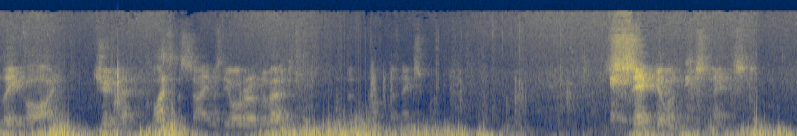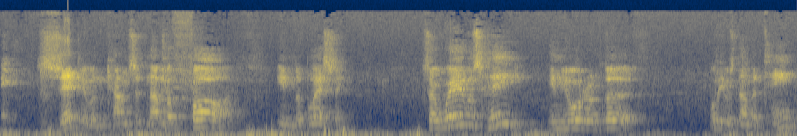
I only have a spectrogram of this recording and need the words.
Levi, Judah. Well, that's the same as the order of the birth, but not the next one. Zebulun is next. Zebulun comes at number five in the blessing. So where was he in the order of birth? Well, he was number 10,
